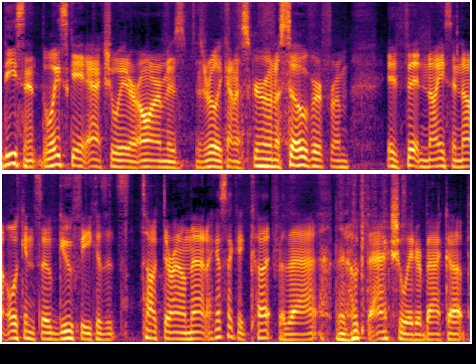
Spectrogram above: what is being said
decent. The wastegate actuator arm is, is really kind of screwing us over from it fitting nice and not looking so goofy because it's tucked around that. I guess I could cut for that and then hook the actuator back up.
